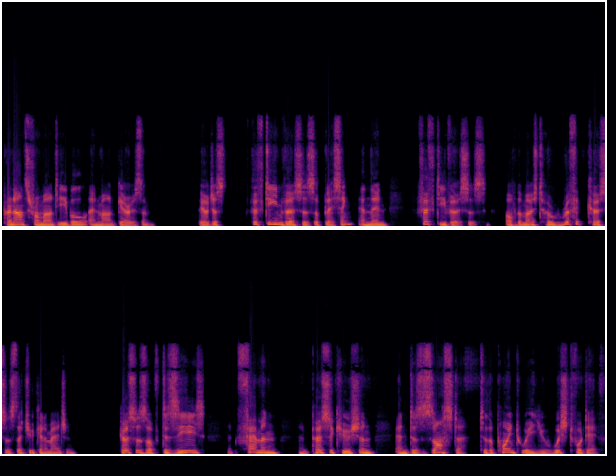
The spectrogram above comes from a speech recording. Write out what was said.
pronounced from Mount Ebal and Mount Gerizim. There are just 15 verses of blessing and then 50 verses of the most horrific curses that you can imagine. Curses of disease and famine and persecution and disaster to the point where you wished for death,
